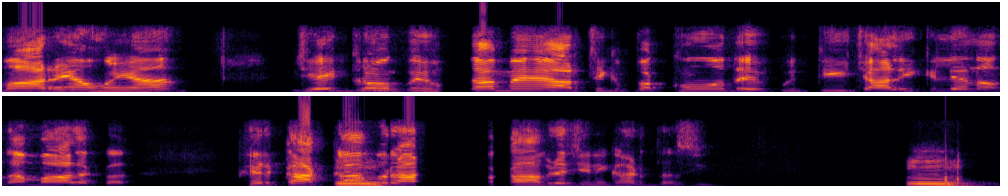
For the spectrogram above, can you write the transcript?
ਮਾਰਿਆ ਹੋਇਆ। ਜੇ ਇਧਰੋਂ। ਕੋਈ ਹੁੰਦਾ ਮੈਂ ਆਰਥਿਕ ਪੱਖੋਂ ਤੇ ਕੋਈ 30 40 ਕਿੱਲੇ ਦਾ ਹੁੰਦਾ ਮਾਲਕ ਫਿਰ ਕਾਕਾ। ਬਰਾੜ ਮੁਕਾਬਲੇ 'ਚ ਨਹੀਂ ਖੜਦਾ ਸੀ। ਹੂੰ।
